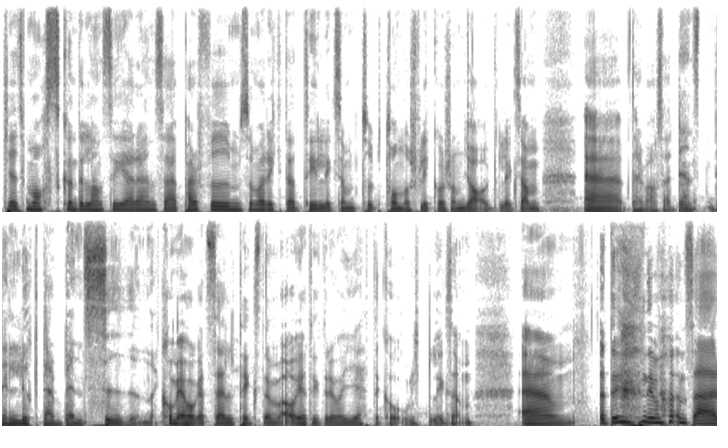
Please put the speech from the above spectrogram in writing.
Kate Moss kunde lansera en så parfym som var riktad till liksom typ tonårsflickor som jag. Liksom. Eh, där det var så här, den, den luktar bensin. Kommer jag ihåg att säljtexten var och jag tyckte det var jättecoolt. Liksom. Ehm, att det, det var en så här,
